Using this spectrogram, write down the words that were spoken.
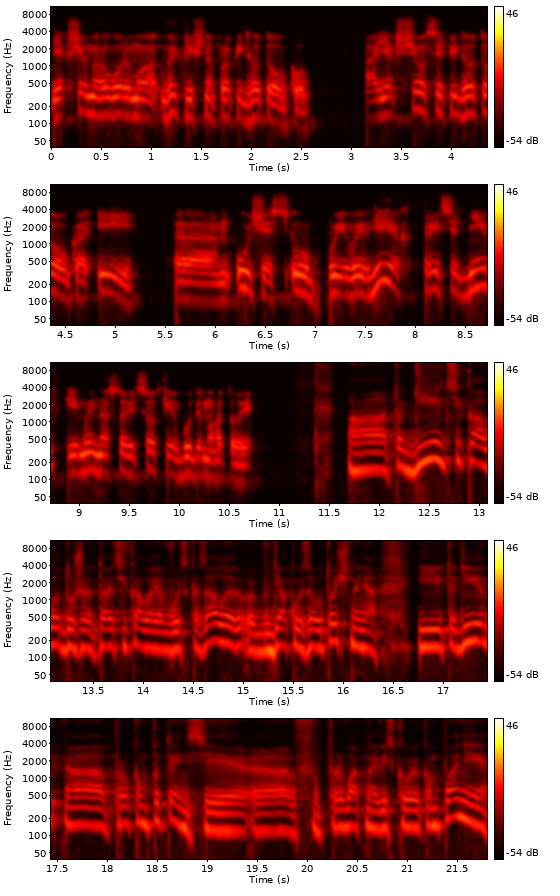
якщо ми говоримо виключно про підготовку. А якщо це підготовка і е, участь у бойових діях, 30 днів, і ми на 100% будемо готові. А, тоді цікаво, дуже да, цікаво, як ви сказали. Дякую за уточнення. І тоді е, про компетенції е, в приватної військової компанії.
